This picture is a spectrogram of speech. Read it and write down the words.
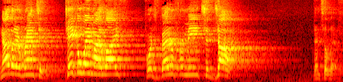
now that I've ranted, take away my life for it's better for me to die than to live.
